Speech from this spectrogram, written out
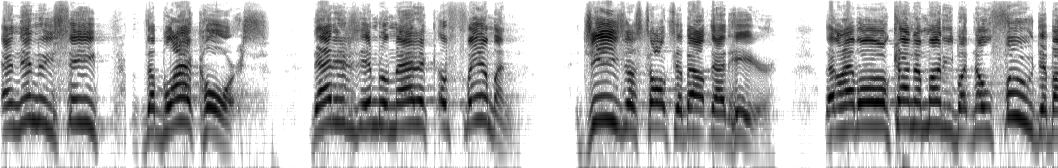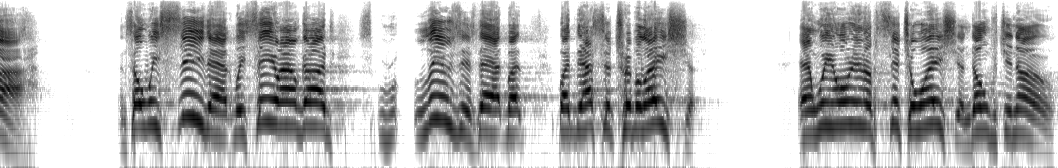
And then you see the black horse. That is emblematic of famine. Jesus talks about that here. They'll have all kind of money, but no food to buy. And so we see that. We see how God loses that, but, but that's the tribulation. And we are in a situation, don't you know,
